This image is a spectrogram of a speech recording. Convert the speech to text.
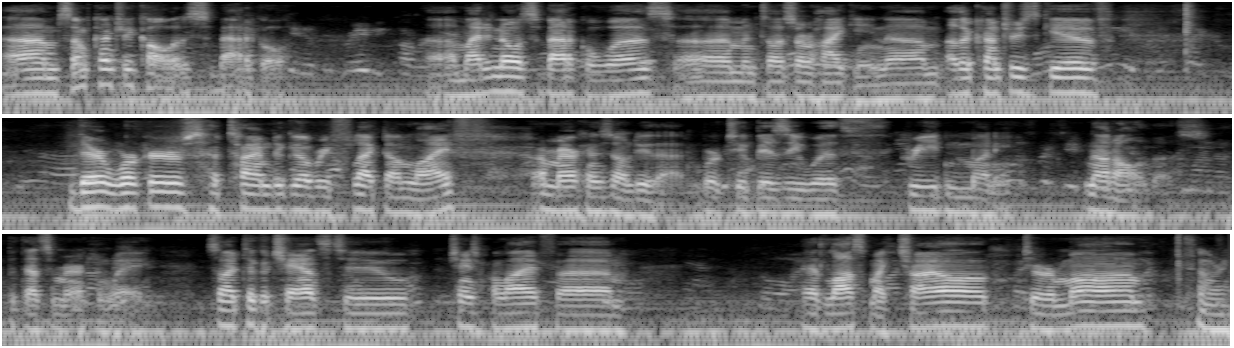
um, some country call it a sabbatical um, i didn't know what sabbatical was um, until i started hiking. Um, other countries give their workers a time to go reflect on life. Americans don't do that. We're too busy with greed and money. Not all of us but that's american way. So i took a chance to change my life. Um, i had lost my child to her mom. Sorry.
